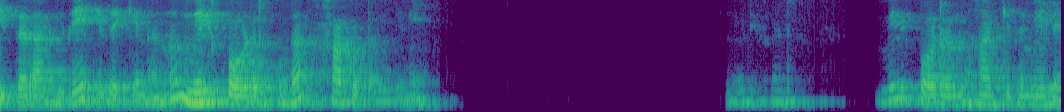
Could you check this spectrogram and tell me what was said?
ಈ ಥರ ಆಗಿದೆ. ಇದಕ್ಕೆ ನಾನು ಮಿಲ್ಕ್ ಪೌಡರ್ ಕೂಡ ಹಾಕುತ್ತಾ ಇದ್ದೀನಿ. ನೋಡಿ ಫ್ರೆಂಡ್ಸ್ ಮಿಲ್ಕ್ ಪೌಡರನ್ನು ಹಾಕಿದ ಮೇಲೆ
